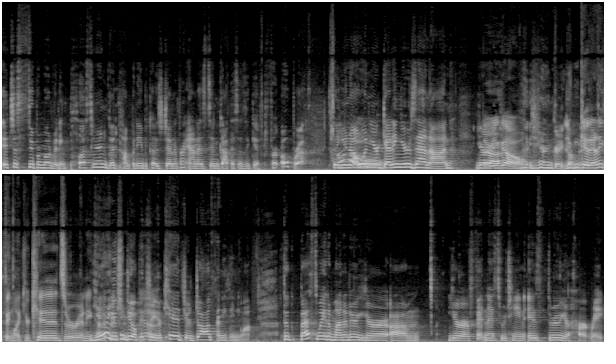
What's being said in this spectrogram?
it's just super motivating. Plus, you're in good company because Jennifer Aniston got this as a gift for Oprah. So you oh. know when you're oh. getting your Zen on, you're, there you go. you're in great company. You can get anything like your kids or any yeah, of Yeah, you can do a picture yeah. of your kids, your dogs, anything you want. The best way to monitor your um, your fitness routine is through your heart rate.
